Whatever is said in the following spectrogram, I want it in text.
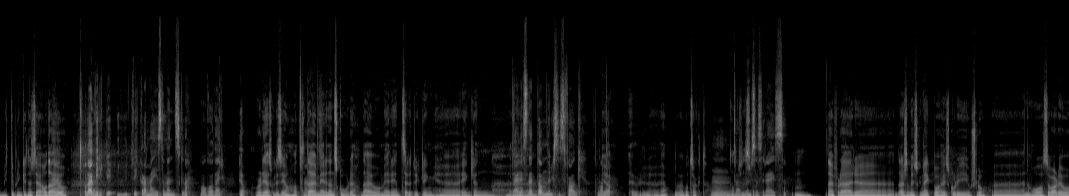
midt i blinken, syns jeg. Og det er Ja. Og det har virkelig utvikla meg som menneske, da, å gå der. Ja, det var det jeg skulle si òg. At det er mer enn en skole. Det er jo mer en selvutvikling eh, egentlig enn Det er nesten et dannelsesfag, på en måte. Ja. vil, eh, ja, det var godt sagt. Mm, dannelsesreise. Mm. Nei, for det er, eh, det er som jeg husker når jeg gikk på høyskole i Oslo, eh, NMH, så var det jo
